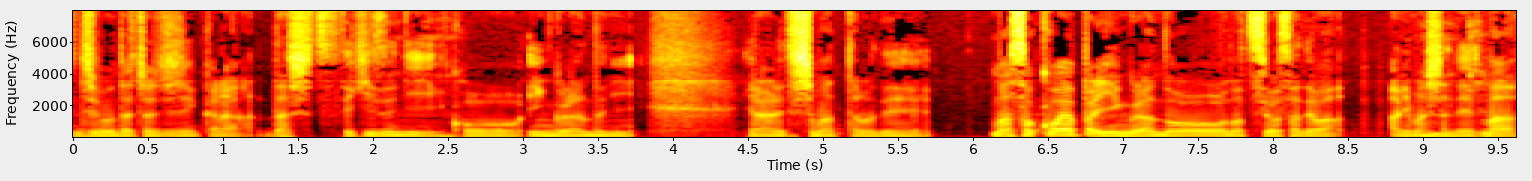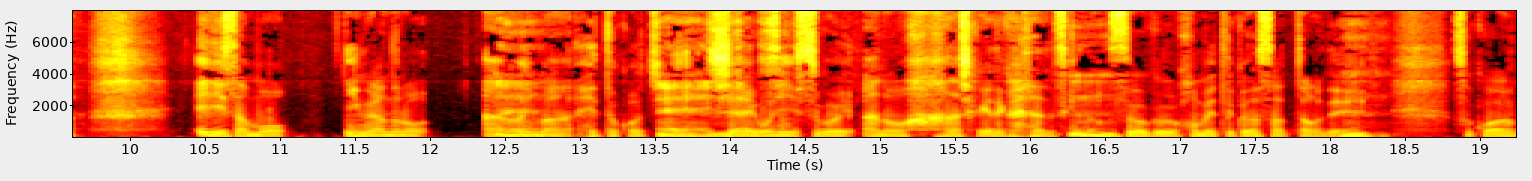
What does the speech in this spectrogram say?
自分たちの自陣から脱出できずに、こう、イングランドにやられてしまったので、まあそこはやっぱりイングランドの強さではありましたね。うん、まあ、エディさんもイングランドのあの、今、ヘッドコーチで、試合後にすごい、あの、話しかけてくれたんですけど、すごく褒めてくださったので、そこは、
